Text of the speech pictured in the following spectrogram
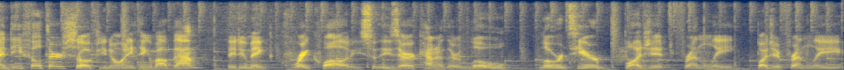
ND filters. So if you know anything about them, they do make great quality. So these are kind of their low, lower tier budget friendly, budget friendly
